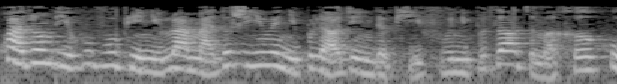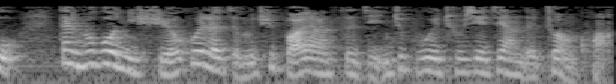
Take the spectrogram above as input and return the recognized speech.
化妆品、护肤品你乱买，都是因为你不了解你的皮肤，你不知道怎么呵护。但如果你学会了怎么去保养自己，你就不会出现这样的状况。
